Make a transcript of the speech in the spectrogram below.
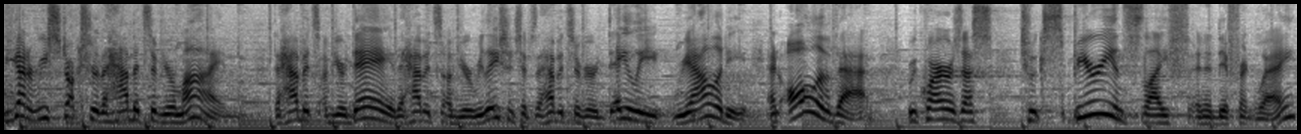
You got to restructure the habits of your mind the habits of your day, the habits of your relationships, the habits of your daily reality. And all of that requires us to experience life in a different way,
